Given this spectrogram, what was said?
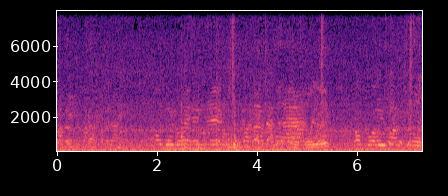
ไปไปได้ โอยเลยโอยเฮงเฮงโอยเลยครอบครัวมีความสุข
